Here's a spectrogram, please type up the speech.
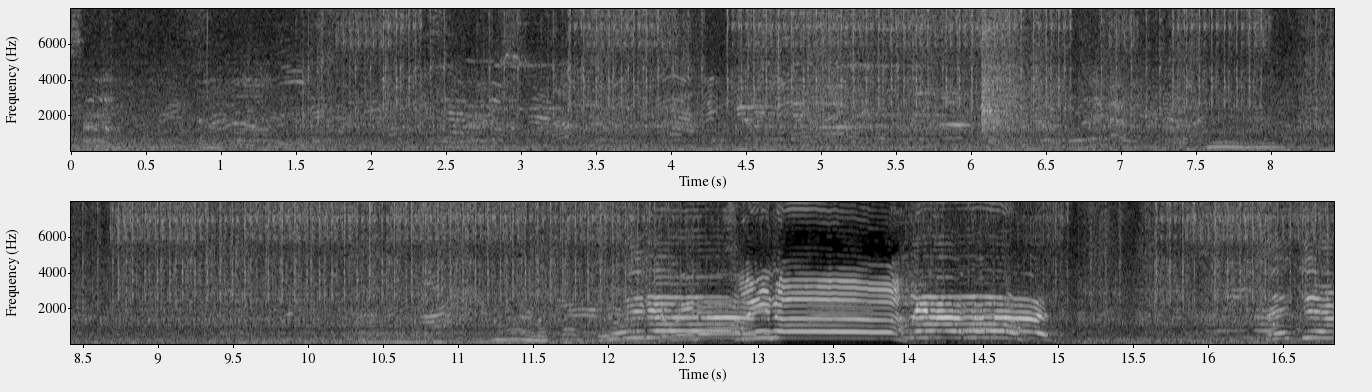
some. Selena! Thank you.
